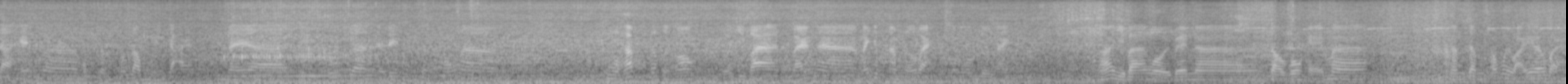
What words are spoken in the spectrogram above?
là hẻm à, 165 Nguyễn Trãi. Hôm nay chị Phước à, sẽ đi thưởng thức món cua hấp rất là ngon. Của dì ba đã bán à, mấy chục năm các bạn trong con đường này. Đó dì ba ngồi bên à, cầu con hẻm à, 567 đó các bạn.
